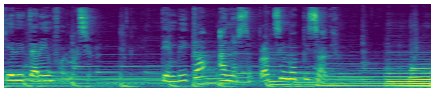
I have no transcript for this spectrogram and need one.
y editar información. Te invito a nuestro próximo episodio.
